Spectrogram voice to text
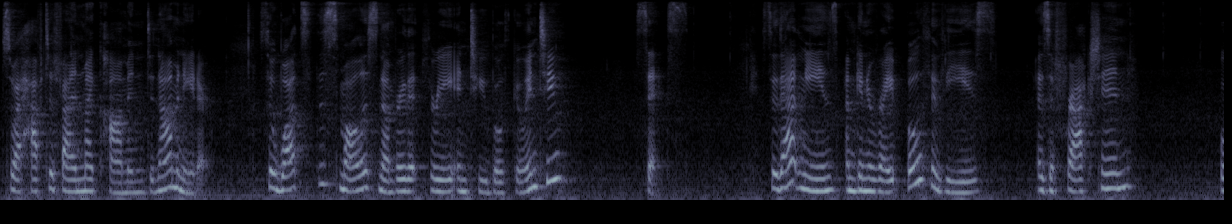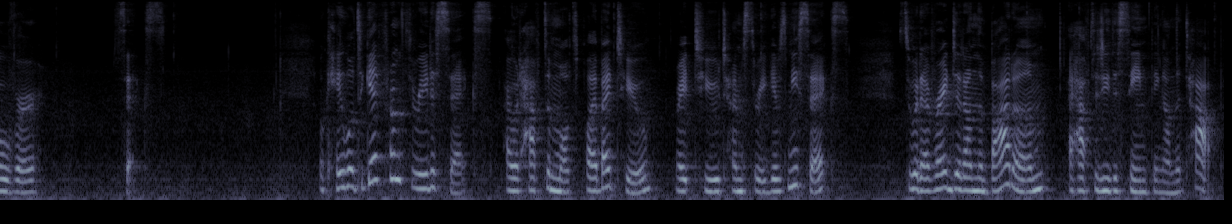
so I have to find my common denominator. So what's the smallest number that 3 and 2 both go into? 6. So that means I'm going to write both of these as a fraction over 6. Okay, well to get from 3 to 6, I would have to multiply by 2, right? 2 times 3 gives me 6. So whatever I did on the bottom, I have to do the same thing on the top.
